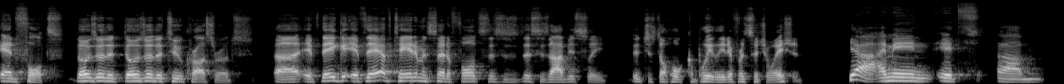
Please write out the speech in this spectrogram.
and Fultz. Those are the those are the two crossroads. Uh, if they if they have Tatum instead of Fultz, this is this is obviously just a whole completely different situation. Yeah, I mean it's um,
